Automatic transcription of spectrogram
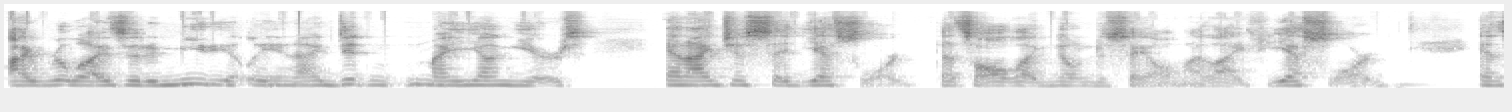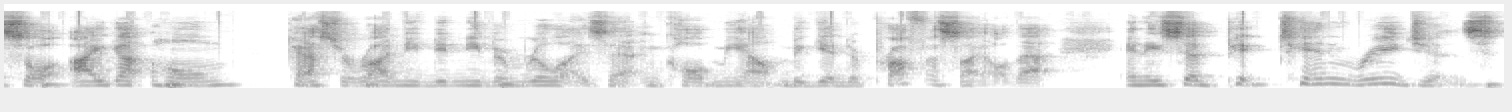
I realize it immediately, and I didn't in my young years. And I just said, Yes, Lord. That's all I've known to say all my life. Yes, Lord. And so I got home Pastor Rodney didn't even realize that and called me out and began to prophesy all that. And he said, pick 10 regions.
